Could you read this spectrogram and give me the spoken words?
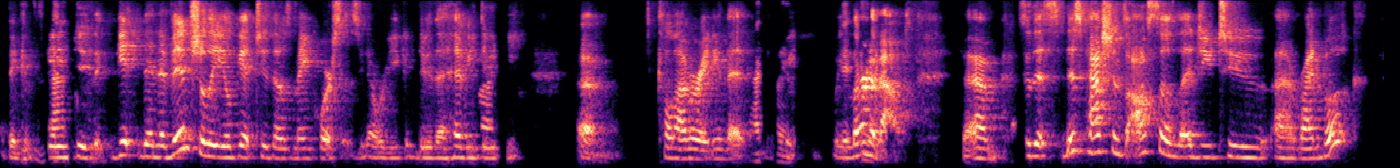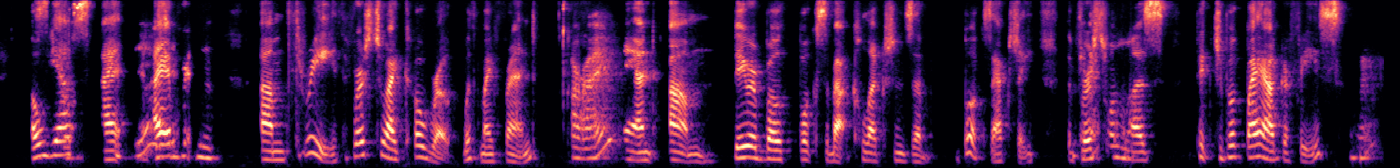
I think it's getting to the get then eventually you'll get to those main courses, you know, where you can do the heavy duty um, collaborating that Exactly. we, we learn about. Um, so this this passion's also led you to uh, write a book. Oh So- yes, I Yeah. I have written um, three. The first two I co-wrote with my friend, All right. and um, they were both books about collections of books. Actually, the Okay. first one was picture book biographies, Mhm.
